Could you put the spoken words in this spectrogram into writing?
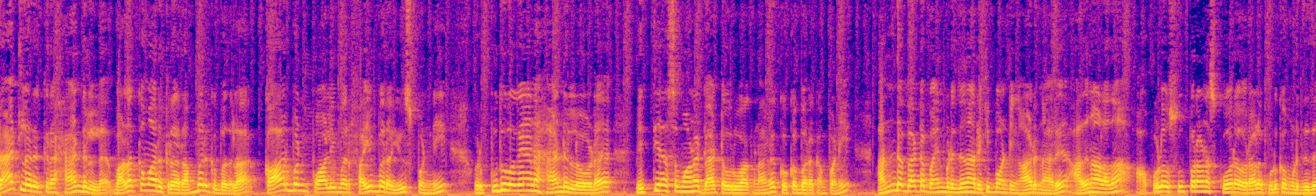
பேட்டில் இருக்கிற ஹேண்டிலில் வழக்கமாக இருக்கிற ரப்பருக்கு பதிலாக கார்பன் பாலிமர் ஃபைபரை யூஸ் பண்ணி ஒரு புது வகையான ஹேண்டிலோட வித்தியாசமான பேட்டை உருவாக்குனாங்க கொக்கபர கம்பெனி அந்த பேட்டை பயன்படுத்தி தான் ரிக்கி பாண்டிங் ஆடினார். அதனால தான் அவ்வளோ சூப்பரான ஸ்கோர் அவரால் கொடுக்க முடிஞ்சது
